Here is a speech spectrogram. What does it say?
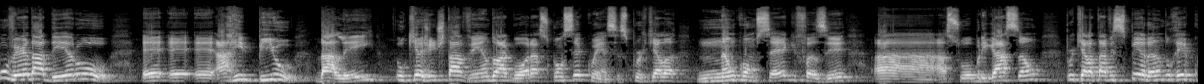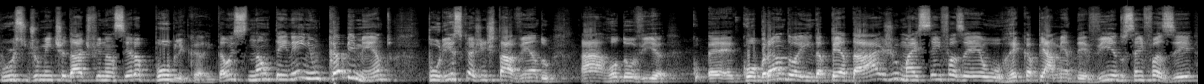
Um verdadeiro é, é, é, arrepio da lei, o que a gente está vendo agora as consequências, porque ela não consegue fazer a, a sua obrigação, porque ela estava esperando o recurso de uma entidade financeira pública. Então isso não tem nenhum cabimento por isso que a gente está vendo a rodovia é, cobrando ainda pedágio, mas sem fazer o recapeamento devido, sem fazer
